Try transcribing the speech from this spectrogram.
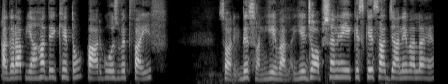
अगर आप यहाँ देखें तो R goes with five sorry this one ये वाला। ये जो ऑप्शन है, ये किसके साथ जाने वाला है?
